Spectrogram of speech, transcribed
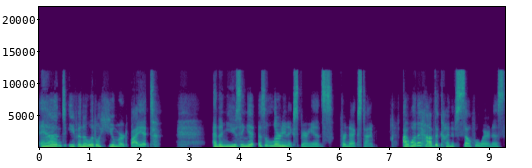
and even a little humored by it. And I'm using it as a learning experience for next time. I want to have the kind of self awareness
